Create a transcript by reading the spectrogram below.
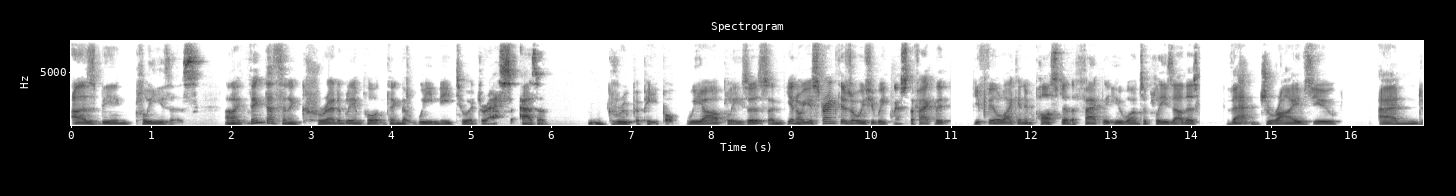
us being pleasers. And I think that's an incredibly important thing that we need to address as a group of people. We are pleasers. And, you know, your strength is always your weakness. The fact that you feel like an imposter, the fact that you want to please others, that drives you and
